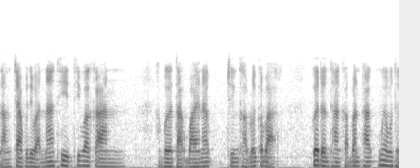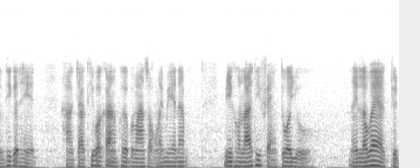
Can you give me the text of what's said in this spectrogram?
หลังจากปฏิบัติหน้าที่ที่ว่าการอำเภอตากใบนะครับ จึงขับรถกระบะ เพื่อเดินทางกลับบ้านพักเมื่อมาถึงที่เกิดเหตุ ห่างจากที่ว่าการอำเภอประมาณ 200 เมตรนะครับ มีคนร้ายที่แฝงตัวอยู่ ในละแวกจุด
